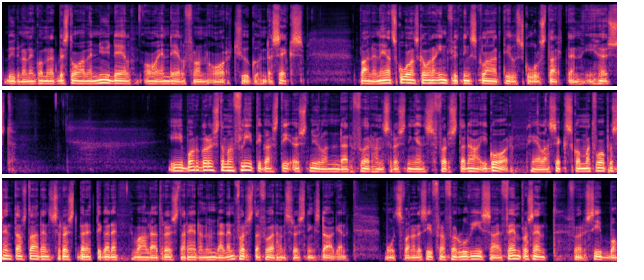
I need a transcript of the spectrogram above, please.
Byggnaden kommer att bestå av en ny del och en del från år 2006. Planen är att skolan ska vara inflyttningsklar till skolstarten i höst. I Borgå röstar man flitigast i Östnyland under förhandsröstningens första dag igår. Hela 6,2 procent av stadens röstberättigade valde att rösta redan under den första förhandsröstningsdagen. Motsvarande siffra för Lovisa är 5 procent, för Sibbo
